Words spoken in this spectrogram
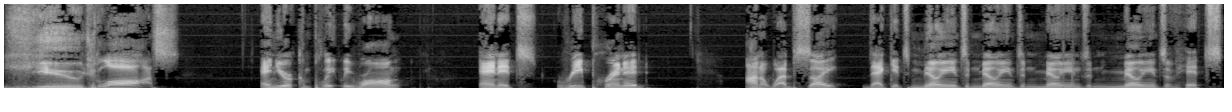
huge loss. And you're completely wrong. And it's reprinted on a website that gets millions and millions and millions and millions of hits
